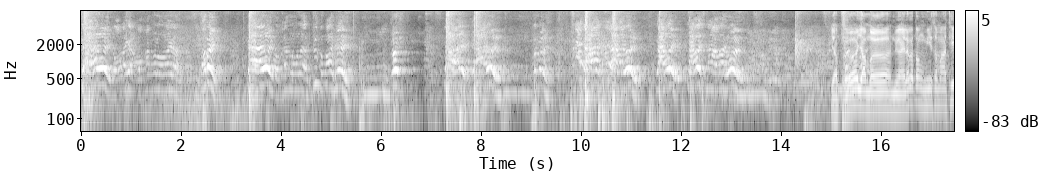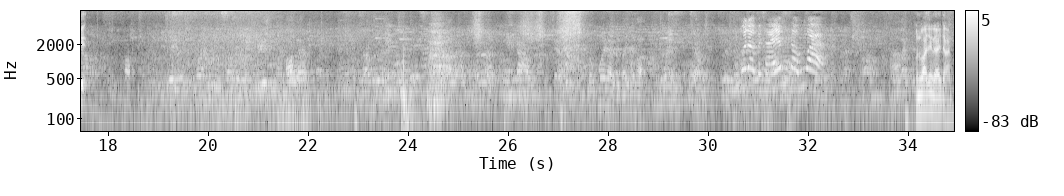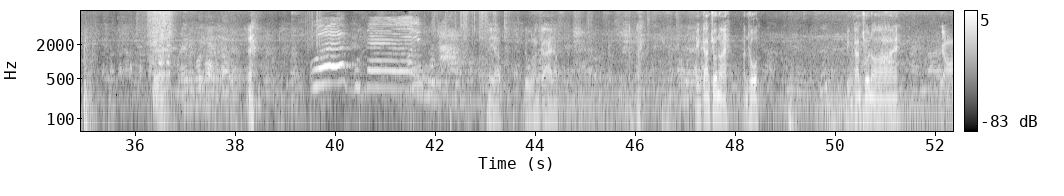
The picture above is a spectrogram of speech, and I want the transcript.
Gà ơi, gà ơi, gà ơi ơi อย่าเผลออย่าเมอเหนื่อยแล้วก็ต้องมีสมาธิ เมื่อเราไปใช้สองว่ามันว่าจังไดอาจารย์เออว้ากูเลยนี่ครับ ดูร่างกายครับอะเบ่งกล้ามโชว์หน่อยพันโทเบ่งกล้ามโชว์หน่อยยา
